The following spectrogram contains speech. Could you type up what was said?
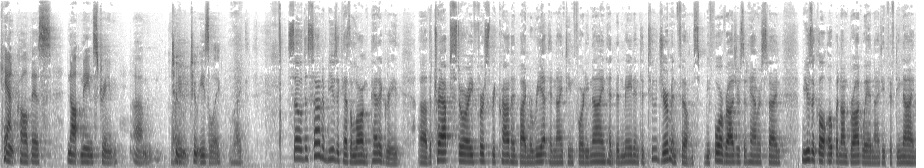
can't call this not mainstream um, too, right. too easily. Right. So The Sound of Music has a long pedigree. Uh, the Trapp story, first recounted by Maria in 1949, had been made into two German films before Rodgers and Hammerstein musical opened on Broadway in 1959.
